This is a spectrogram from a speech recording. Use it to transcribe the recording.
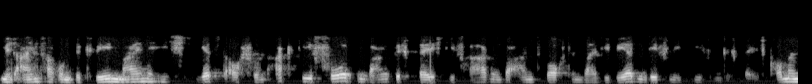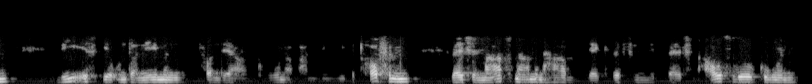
Mit einfach und bequem meine ich jetzt auch schon aktiv vor dem Bankgespräch die Fragen beantworten, weil die werden definitiv im Gespräch kommen. Wie ist Ihr Unternehmen von der Corona-Pandemie betroffen? Welche Maßnahmen haben Sie ergriffen? Mit welchen Auswirkungen?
